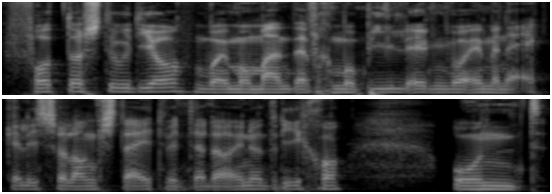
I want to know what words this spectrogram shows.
Fotostudio, wo im Moment einfach mobil irgendwo in einer Ecke schon lange steht, wird ja da auch noch reinkommen. Und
